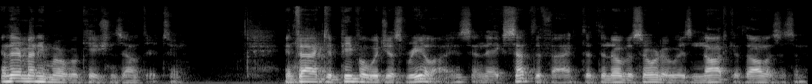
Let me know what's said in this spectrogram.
and there are many more vocations out there too. In fact, if people would just realize and accept the fact that the Novus Ordo is not Catholicism,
